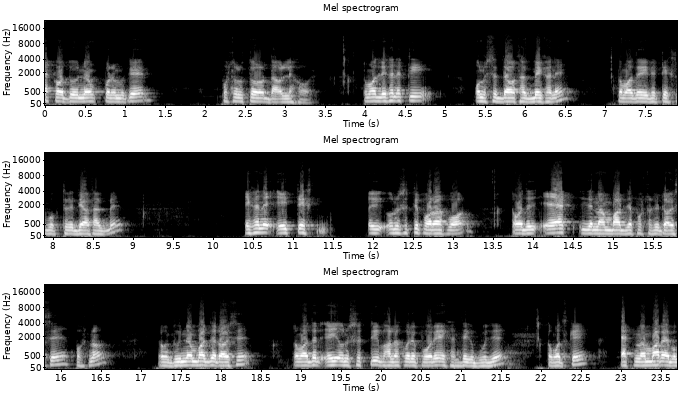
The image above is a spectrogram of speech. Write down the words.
এক ও দুই নং প্রেমিকের প্রশ্নের উত্তর দাও, লেখো। তোমাদের এখানে একটি অনুচ্ছেদ দেওয়া থাকবে এখানে। তোমাদের এই টেক্সট বুক থেকে দেওয়া থাকবে। এখানে এই টেক্সট এই অনুচ্ছেদটি পড়ার পর তোমাদের এক যে নাম্বার যে প্রশ্নটি রয়েছে, প্রশ্ন, এবং দুই নাম্বার যে রয়েছে, তোমাদের এই অনুচ্ছেদটি ভালো করে পড়ে এখান থেকে বুঝে তোমাদেরকে এক নাম্বার এবং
